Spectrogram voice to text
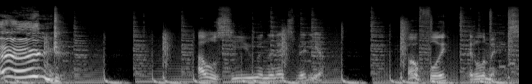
And I will see you in the next video. Hopefully, it'll amaze.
